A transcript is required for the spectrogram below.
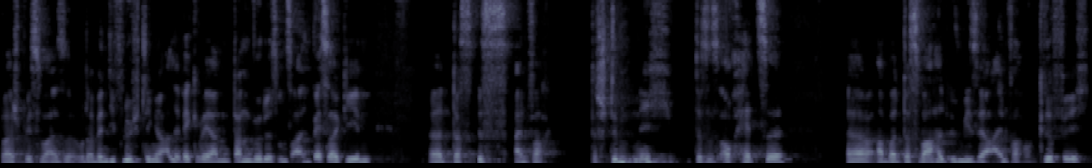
beispielsweise. Oder wenn die Flüchtlinge alle weg wären, dann würde es uns allen besser gehen. Äh, das ist einfach, das stimmt nicht. Das ist auch Hetze. Äh, aber das war halt irgendwie sehr einfach und griffig.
